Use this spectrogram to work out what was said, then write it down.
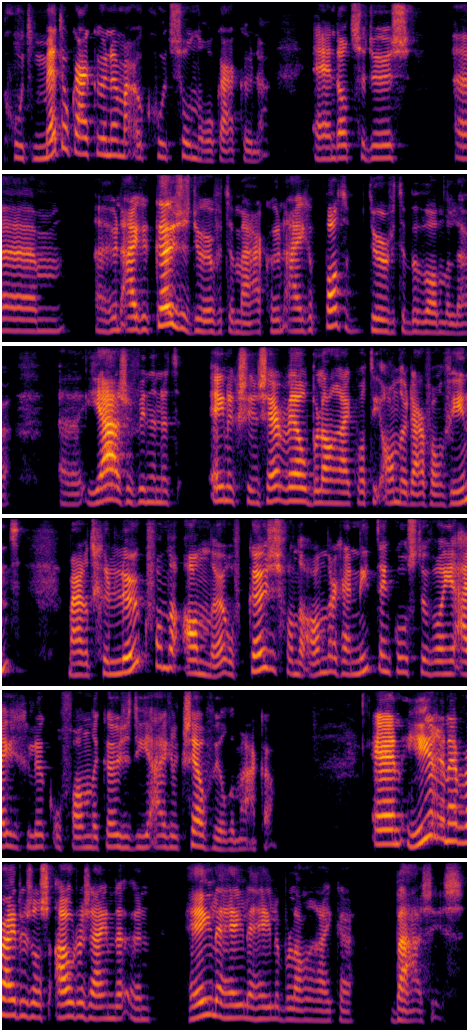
goed met elkaar kunnen, maar ook goed zonder elkaar kunnen. En dat ze dus um, hun eigen keuzes durven te maken, hun eigen pad durven te bewandelen. ja, ze vinden het enigszins wel belangrijk wat die ander daarvan vindt. Maar het geluk van de ander of keuzes van de ander gaan niet ten koste van je eigen geluk of van de keuzes die je eigenlijk zelf wilde maken. En hierin hebben wij dus als ouder zijnde een hele, hele, hele belangrijke basis.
